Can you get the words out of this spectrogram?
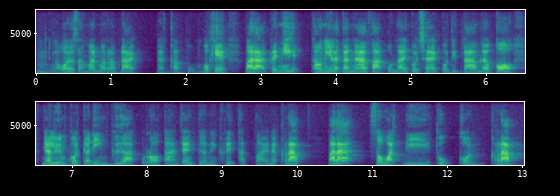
อืมเราก็จะสามารถมารับได้นะครับผมโอเคไปละคลิปนี้เท่านี้แล้วกันนะฝากกดไลค์กดแชร์กดติดตาม แล้วก็อย่าลืมกดกระดิ่งเพื่อรอการแจ้งเตือนในคลิปถัดไปนะครับ ไปละสวัสดีทุกคนครับ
